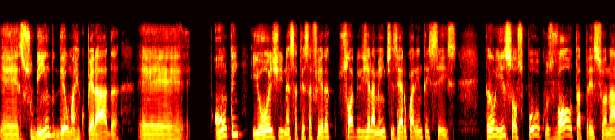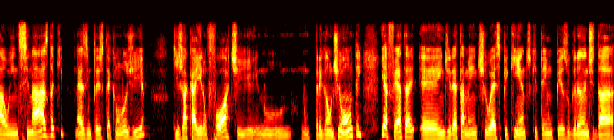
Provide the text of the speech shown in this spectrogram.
é, subindo, deu uma recuperada é, ontem e hoje, nessa terça-feira, sobe ligeiramente 0,46. Então, isso aos poucos volta a pressionar o índice Nasdaq, né, as empresas de tecnologia, que já caíram forte no, no pregão de ontem, e afeta é, indiretamente o SP500, que tem um peso grande da,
